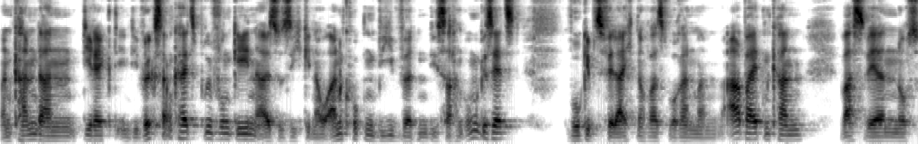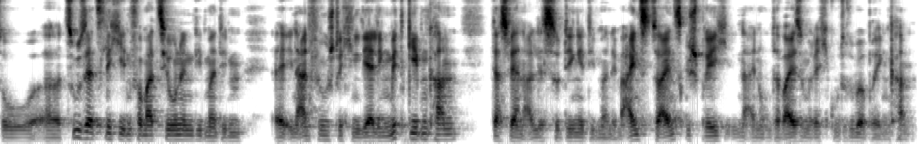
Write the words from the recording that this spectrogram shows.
Man kann dann direkt in die Wirksamkeitsprüfung gehen, also sich genau angucken, wie werden die Sachen umgesetzt wo gibt's vielleicht noch was, woran man arbeiten kann? Was wären noch so äh, zusätzliche Informationen, die man dem äh, in Anführungsstrichen Lehrling mitgeben kann? Das wären alles so Dinge, die man im 1 zu 1 Gespräch in einer Unterweisung recht gut rüberbringen kann.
